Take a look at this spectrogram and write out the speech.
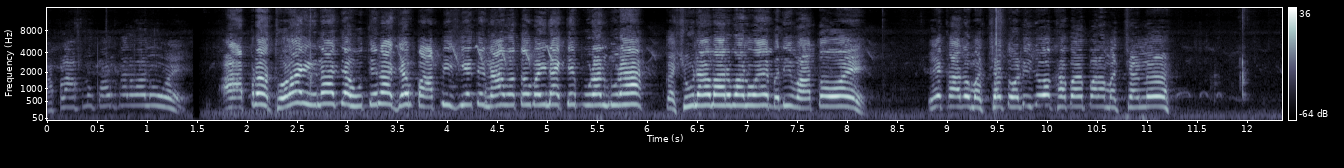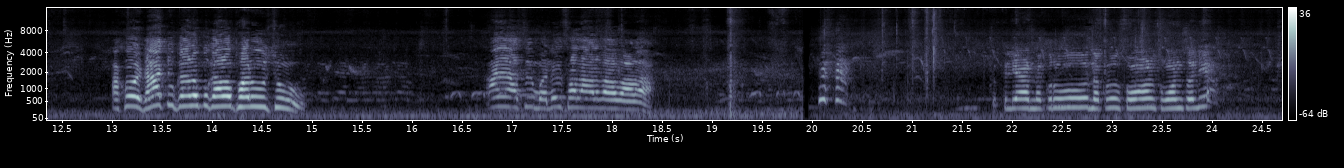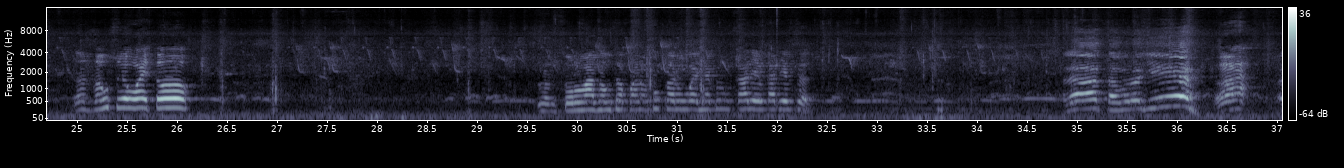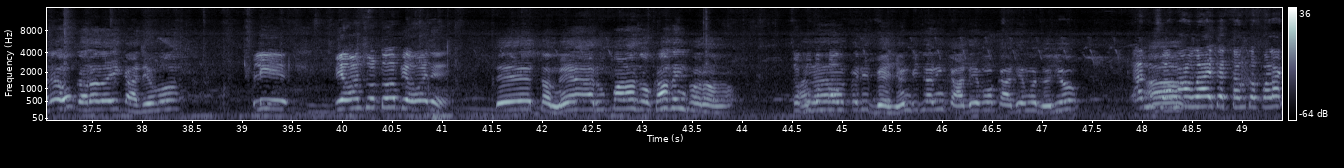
આપણે આપણું કામ કરવાનું હોય. આપણે થોડા એના જે હું તેના જેમ પાપી છીએ તે ના વતો ભાઈ નાખે પુરાણ બુરા. કશું ના મારવાનું હોય, બધી વાતો હોય. એક આનો મચ્છર તોડી જો ખબર પડે મચ્છર ને આખો રાત ઉગાડો બગાડો ફરું છું. આયા છે મને સલાડવા વાળા. નકરું નકરું સોણ સોણ સલિયા. જવું હોય તો તોરવા જવું તો પણ શું કરવું હોય નકલું કાઢે કાઢે છે. અરે આ તમરોજી અરે હું કરો તો એ કાઢ્યોમાં પેલી બેવાન છો તો બેવાય ને તે તમે આ રૂપાળા ચોખા થઈને ફરો છો. અને. પેલી ભેજન બિચારી કાઢ્યોમાં કાઢ્યોમાં જોજો. આનું આ- સમાવ આવે તો તમ તો પડા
